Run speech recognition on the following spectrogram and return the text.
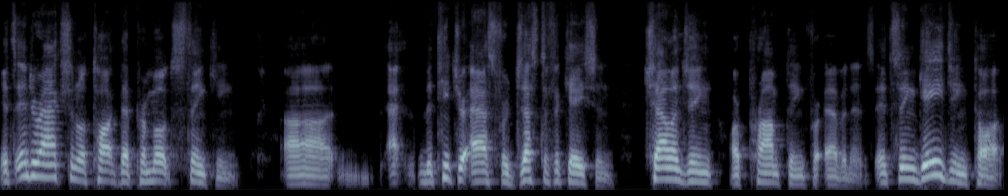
It's interactional talk that promotes thinking, uh, the teacher asks for justification, challenging or prompting for evidence. It's engaging talk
